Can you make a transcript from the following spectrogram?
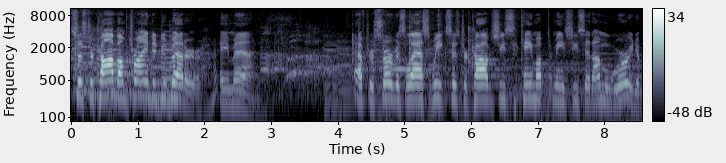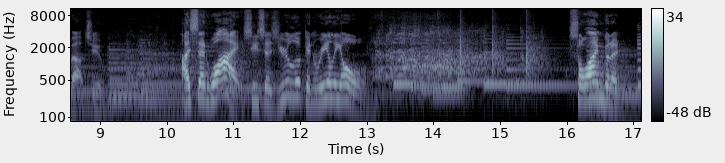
Sister Cobb, I'm trying to do better. Amen. After service last week, Sister Cobb, she came up to me and she said, I'm worried about you. I said, Why? She says, You're looking really old. So I'm going to,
